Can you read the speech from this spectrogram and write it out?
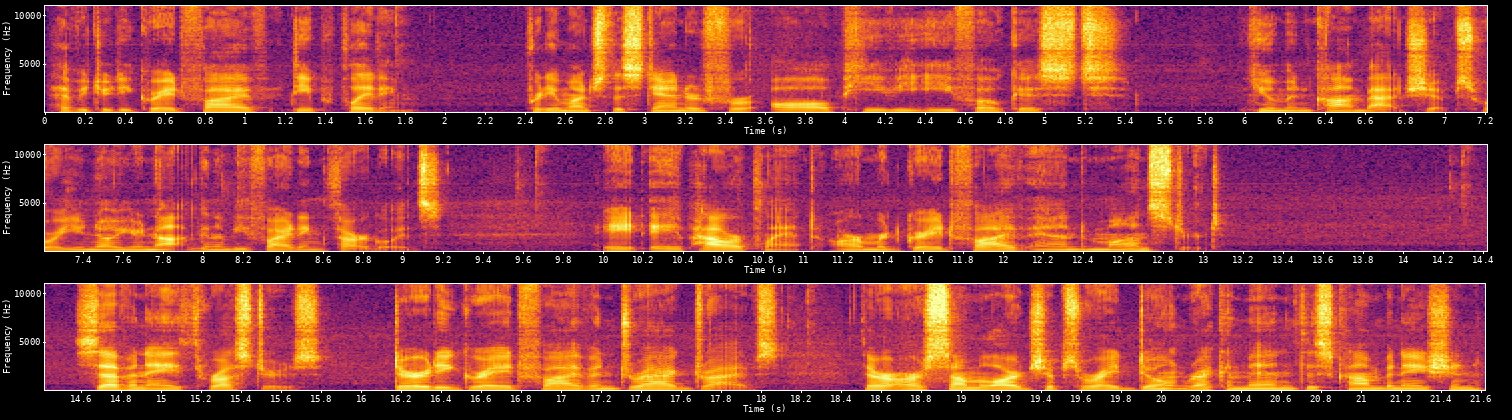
heavy duty grade 5, deep plating. Pretty much the standard for all PvE focused human combat ships where you know you're not going to be fighting Thargoids. 8A power plant, armored grade 5 and monstered. 7A thrusters, dirty grade 5 and drag drives. There are some large ships where I don't recommend this combination,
